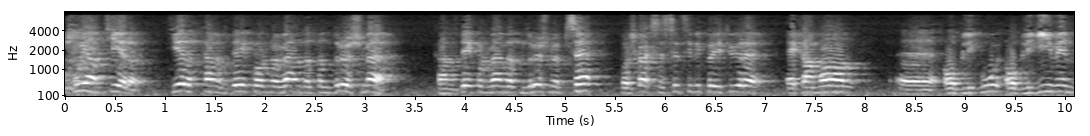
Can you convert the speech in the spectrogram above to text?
Ku janë të tjerët? Të tjerët kanë vdekur në vende të ndryshme. Kanë vdekur në vende të ndryshme pse? Për shkak se secili prej tyre e ka marr obligu, obligimin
